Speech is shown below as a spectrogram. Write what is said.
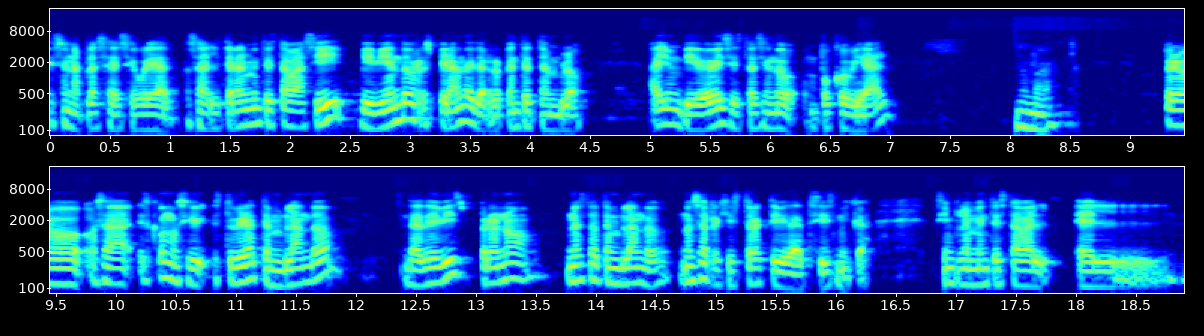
Es una plaza de seguridad. O sea, literalmente estaba así, viviendo, respirando y de repente tembló. Hay un video y se está haciendo un poco viral. No más. Pero, o sea, es como si estuviera temblando la Davis, pero no, no está temblando, no se registró actividad sísmica. Simplemente estaba el, el,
